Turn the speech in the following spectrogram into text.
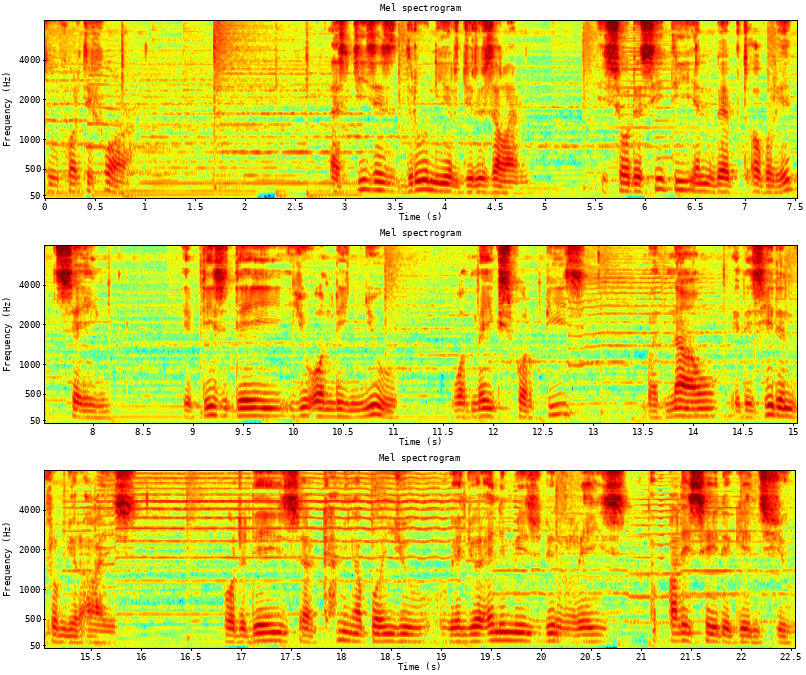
to 44. As Jesus drew near Jerusalem, he saw the city and wept over it, saying, If this day you only knew what makes for peace, but now it is hidden from your eyes. For the days are coming upon you when your enemies will raise a palisade against you.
